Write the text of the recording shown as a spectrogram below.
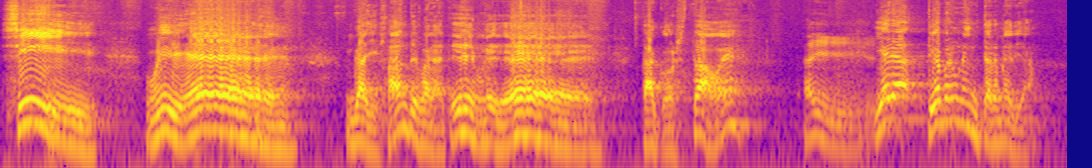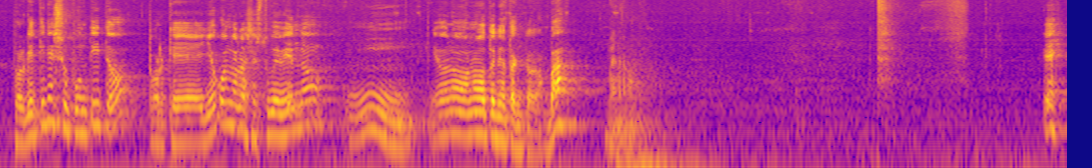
sí. Muy bien. Un Gallifante para ti, muy bien. Te ha costado, ¿eh? ¡Ay! Y ahora te voy a poner una intermedia. Porque tiene su puntito, porque yo cuando las estuve viendo, mm, yo no, no lo tenía tan claro. ¿Va? Venga. ¿Eh?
